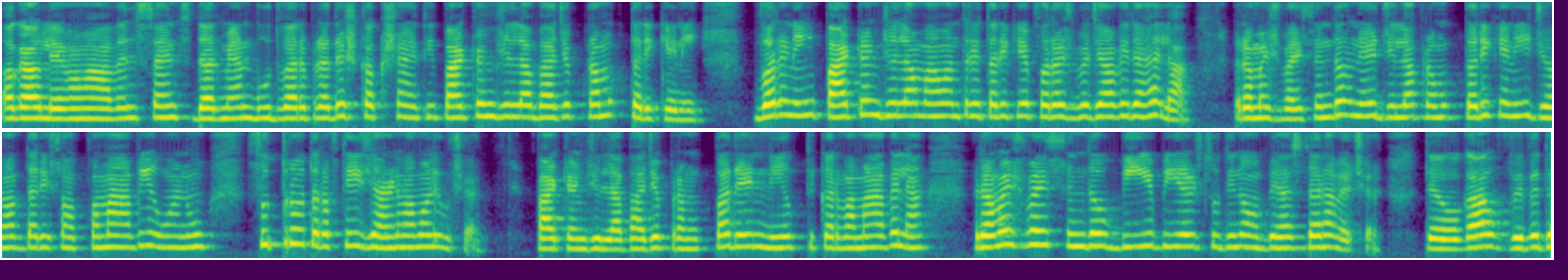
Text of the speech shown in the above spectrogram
અગાઉ લેવામાં આવેલ સેન્સ દરમિયાન બુધવારે પ્રદેશ કક્ષાએથી પાટણ જિલ્લા ભાજપ પ્રમુખ તરીકેની વરણી પાટણ જિલ્લા મહામંત્રી તરીકે ફરજ બજાવી રહેલા રમેશભાઈ સિંધવને જિલ્લા પ્રમુખ તરીકેની જવાબદારી સોંપવામાં આવી હોવાનું સૂત્રો તરફથી જાણવા મળ્યું છે. પાટણ જિલ્લા ભાજપ પ્રમુખ પદે નિયુક્ત કરવામાં આવેલા રમેશભાઈ સિંધવ બીએ બીએડ સુધીનો અભ્યાસ ધરાવે છે. તેઓ અગાઉ વિવિધ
